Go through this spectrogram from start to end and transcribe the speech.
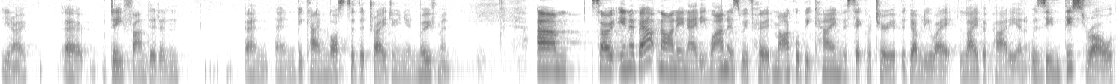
you know, uh, defunded and and, and became lost to the trade union movement. Um, so in about 1981, as we've heard, Michael became the secretary of the WA Labor Party, and it was in this role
